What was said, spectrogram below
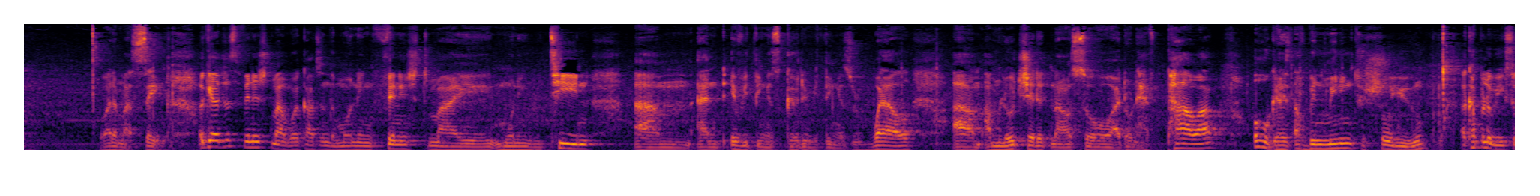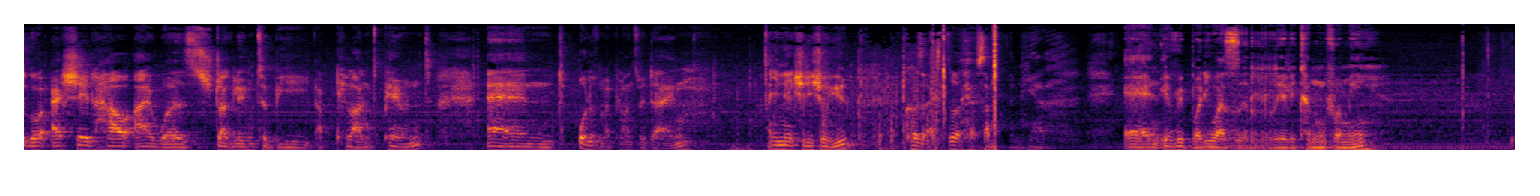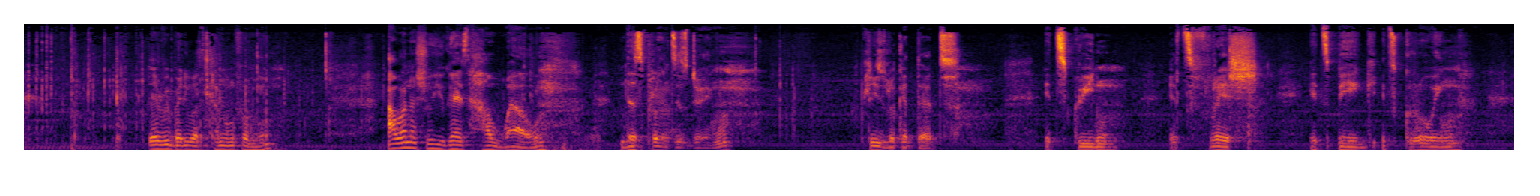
what am I saying? Okay, I just finished my workout in the morning, finished my morning routine, um, and everything is good, everything is well. Um, I'm load shedded now, so I don't have power. Oh, guys, I've been meaning to show you. A couple of weeks ago, I shared how I was struggling to be a plant parent, and all of my plants were dying. Let me actually show you, because I still have some of them here, and everybody was really coming for me everybody was coming for me. I want to show you guys how well this plant is doing. Please look at that. It's green it's fresh it's big it's growing.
